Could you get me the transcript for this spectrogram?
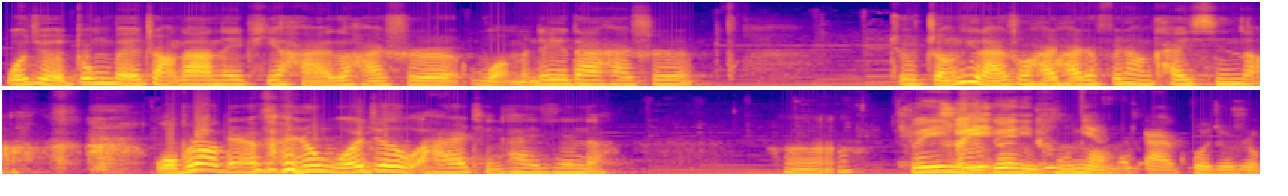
我觉得东北长大那批孩子，还是我们这一代还是。就整体来说还还是非常开心的，我不知道别人，反正我觉得我还是挺开心的，嗯，所以你对你童年的概括就是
